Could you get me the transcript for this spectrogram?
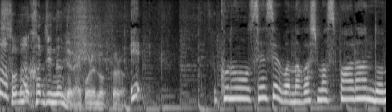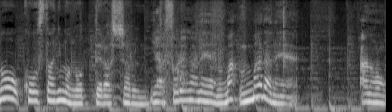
分。そんな感じなんじゃない？これ乗ったら。えこの先生は長島スパーランドのコースターにも乗ってらっしゃるんですいやそれがねままだねあの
